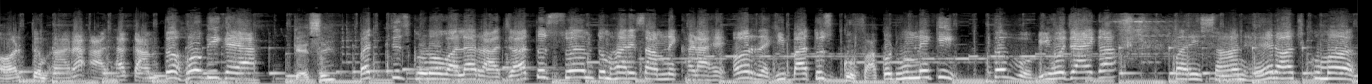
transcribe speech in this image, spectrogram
और तुम्हारा आधा काम तो हो भी गया। कैसे? बत्तीस गुणों वाला राजा तो स्वयं तुम्हारे सामने खड़ा है और रही बात उस गुफा को ढूँढने की तो वो भी हो जाएगा। परेशान है राजकुमार।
